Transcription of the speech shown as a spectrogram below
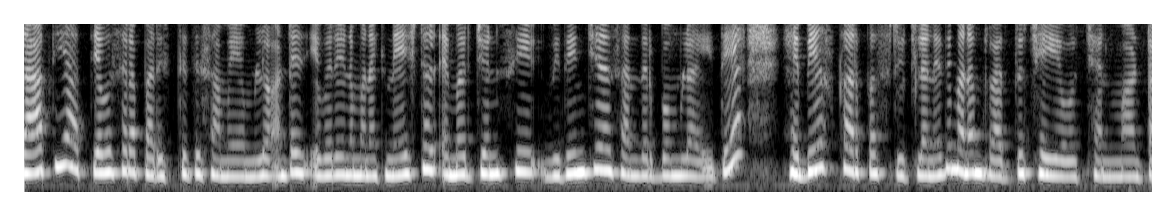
జాతీయ అత్యవసర పరిస్థితి సమయంలో అంటే ఎవరైనా మనకి నేషనల్ ఎమర్జెన్సీ విధించిన సందర్భంలో అయితే హెబియస్ కార్పస్ రిట్లు అనేది మనం రద్దు చేయవచ్చు అనమాట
